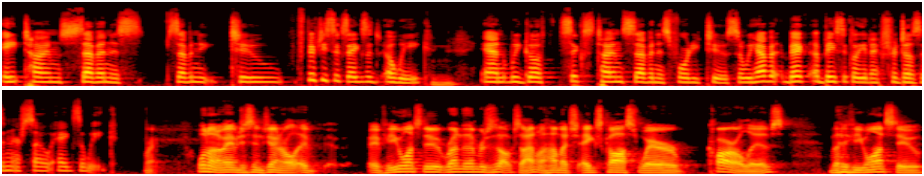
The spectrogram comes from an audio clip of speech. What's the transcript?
eight times seven is 72, 56 eggs a, a week, Mm-hmm. and we go six times seven is forty two. So we have a, ba- basically an extra dozen or so eggs a week. Right. Well, no, I mean, just in general, if if he wants to run the numbers himself, because I don't know how much eggs cost where Carl lives, but if he wants to,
